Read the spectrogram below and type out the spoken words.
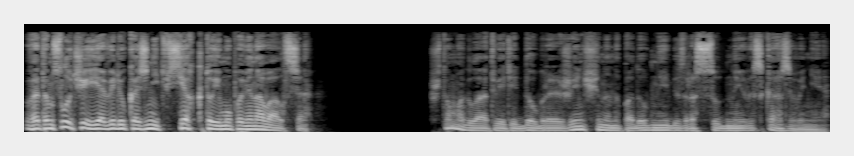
В этом случае я велю казнить всех, кто ему повиновался. Что могла ответить добрая женщина на подобные безрассудные высказывания?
